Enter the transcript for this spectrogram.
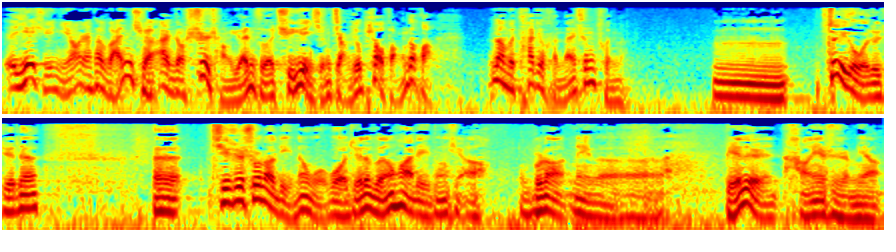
也许你要让它完全按照市场原则去运行，讲究票房的话，那么它就很难生存了。嗯，这个我就觉得，呃，其实说到底呢，我我觉得文化这东西啊，我不知道那个别的人行业是什么样。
